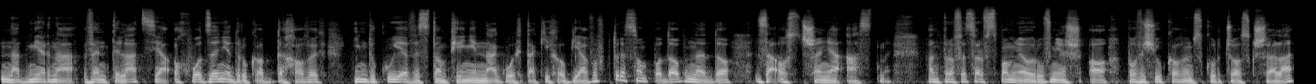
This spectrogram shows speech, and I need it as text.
nadmierna wentylacja, ochłodzenie dróg oddechowych indukuje wystąpienie nagłych takich objawów, które są podobne do zaostrzenia astmy. Pan profesor wspomniał również o powysiłkowym skurczu oskrzela,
